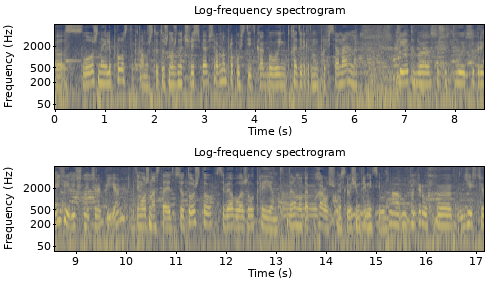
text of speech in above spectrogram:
э, сложно или просто? Потому что это же нужно через себя все равно пропустить, как бы вы не подходили к этому профессионально. Для этого существует супервизия, личная терапия. Где можно оставить все то, что в тебя вложил клиент. Да? Ну так, по-хорошему, если очень примитивно. Во-первых, э, есть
